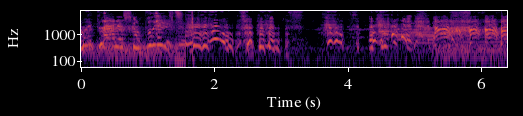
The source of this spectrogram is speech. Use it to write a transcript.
My plan is complete!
